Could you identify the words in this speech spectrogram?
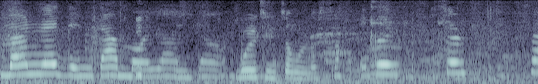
만에 진짜 몰랐어. 뭘 진짜 몰랐어? 이걸 손, 손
